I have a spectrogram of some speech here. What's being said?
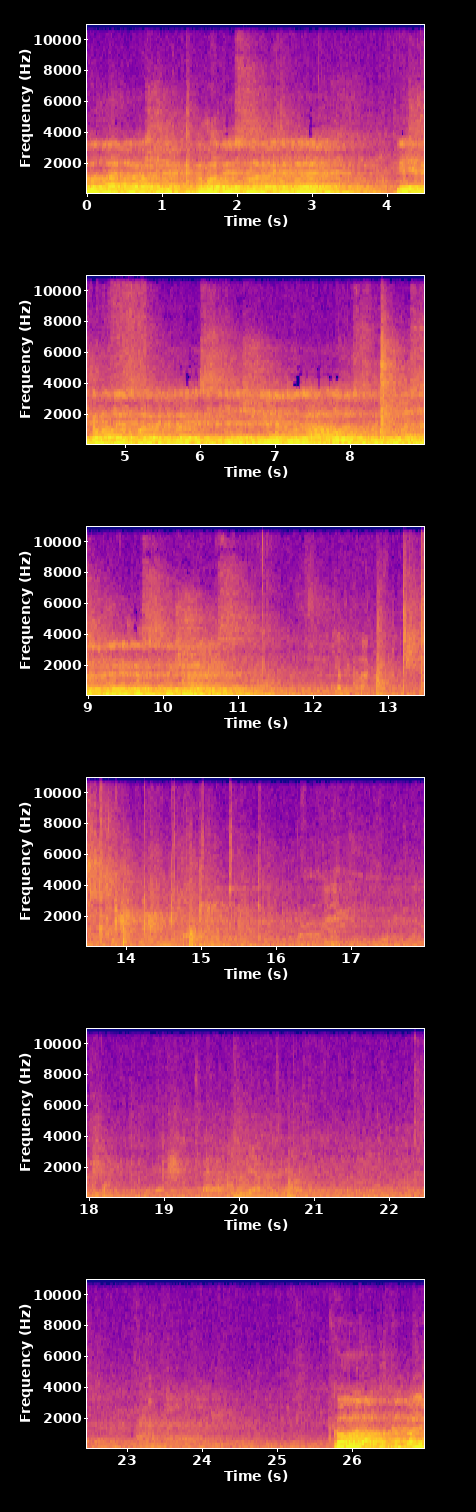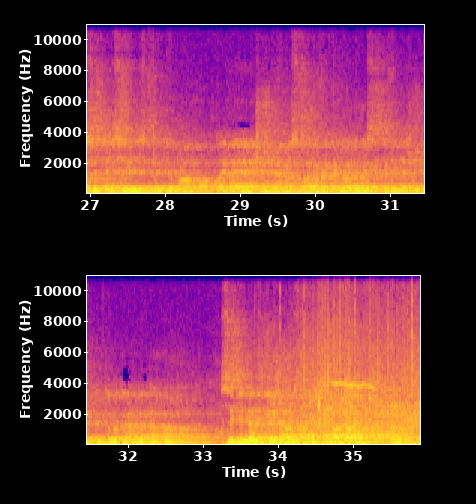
Apdovanojimą ruošiame kovotojų svorio kategoriją. Kviečiame kovotojų svorio kategoriją iki 71 kg. Lukas Lukošiūnas ir Henrikas Vikšraitis. Kovo 11 teisėjų sprendimu laimėjo čempionų svorio kategoriją 75 kg tapo Sigitas Gaižauskas.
